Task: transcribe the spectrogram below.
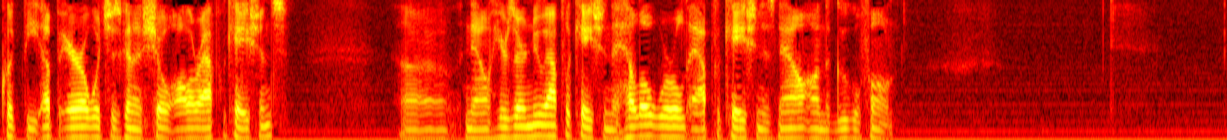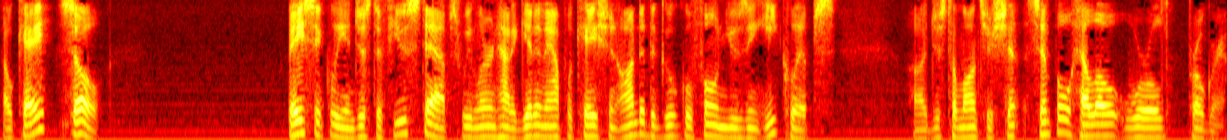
click the up arrow which is going to show all our applications. Uh, now here's our new application. The Hello World application is now on the Google phone. Okay, so basically in just a few steps we learn how to get an application onto the Google phone using Eclipse uh, just to launch a simple Hello World program.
